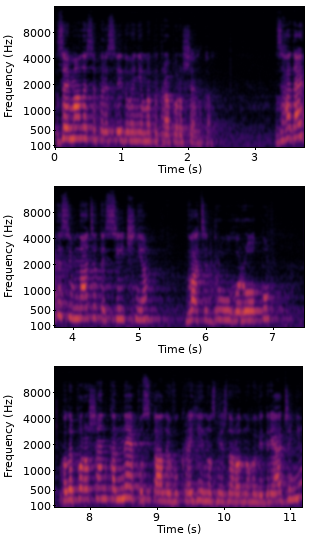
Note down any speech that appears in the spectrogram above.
займалася переслідуваннями Петра Порошенка. Згадайте 17 січня 22-го року, коли Порошенка не пускали в Україну з міжнародного відрядження.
